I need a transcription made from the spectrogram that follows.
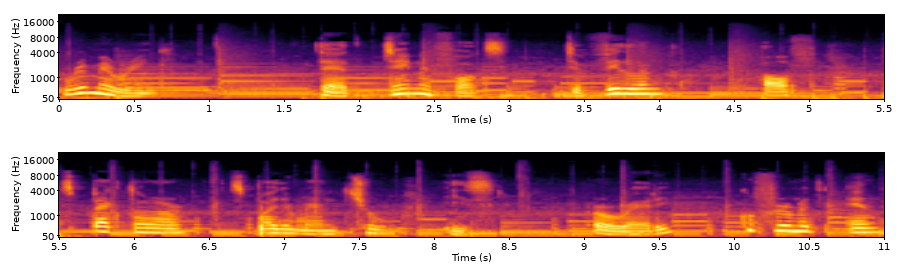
Remembering that Jamie Foxx, the villain of Spectacular Spider-Man 2 is already confirmed and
